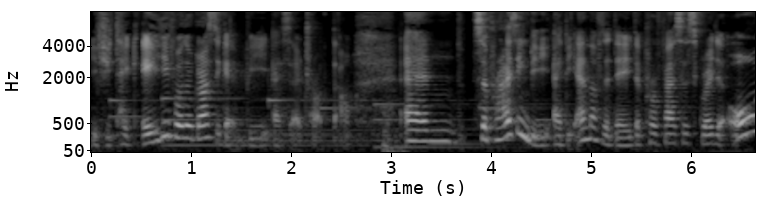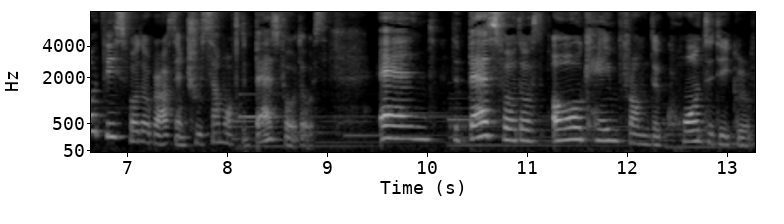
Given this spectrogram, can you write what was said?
if you take 80 photographs, you get B, etc. down. And surprisingly, at the end of the day, the professors graded all these photographs and chose some of the best photos. And the best photos all came from the quantity group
